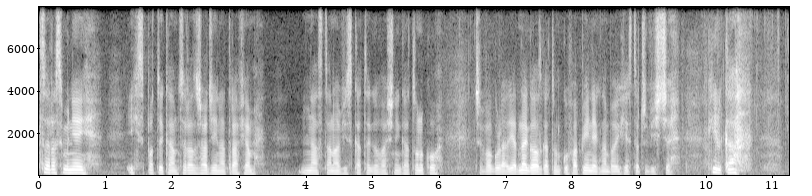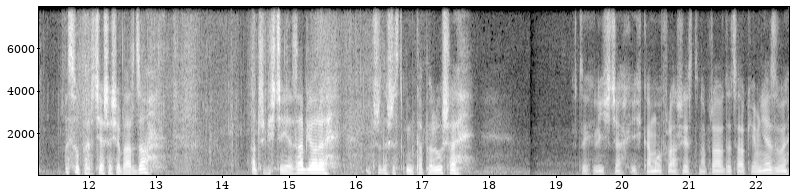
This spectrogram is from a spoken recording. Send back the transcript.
coraz mniej ich spotykam, coraz rzadziej natrafiam na stanowiska tego właśnie gatunku, czy w ogóle jednego z gatunków apieniek, no bo ich jest oczywiście kilka. Super, cieszę się bardzo. Oczywiście je zabiorę. Przede wszystkim kapelusze. W tych liściach ich kamuflaż jest naprawdę całkiem niezły.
